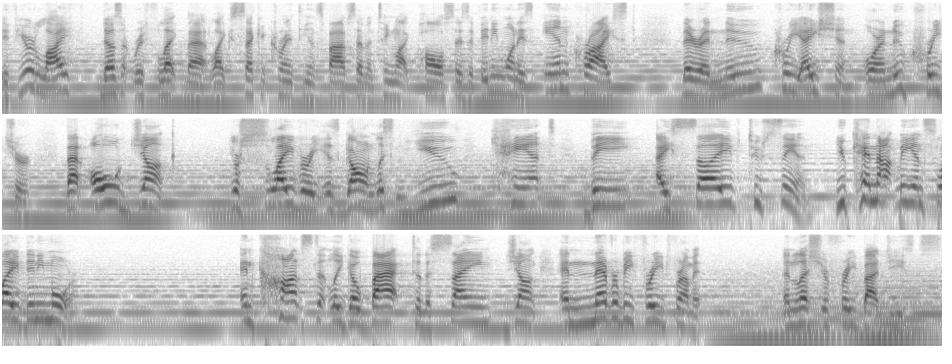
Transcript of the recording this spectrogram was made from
if your life doesn't reflect that, like 2 Corinthians 5:17, like Paul says, if anyone is in Christ, they're a new creation or a new creature. That old junk, your slavery is gone. Listen, you can't be a slave to sin. You cannot be enslaved anymore and constantly go back to the same junk and never be freed from it unless you're freed by Jesus.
